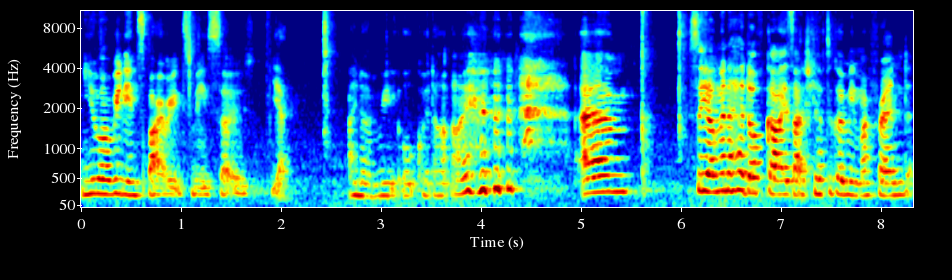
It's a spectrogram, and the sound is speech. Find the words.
you are really inspiring to me. So yeah. I know I'm really awkward aren't I? Um so yeah I'm gonna head off guys. I actually have to go meet my friend.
